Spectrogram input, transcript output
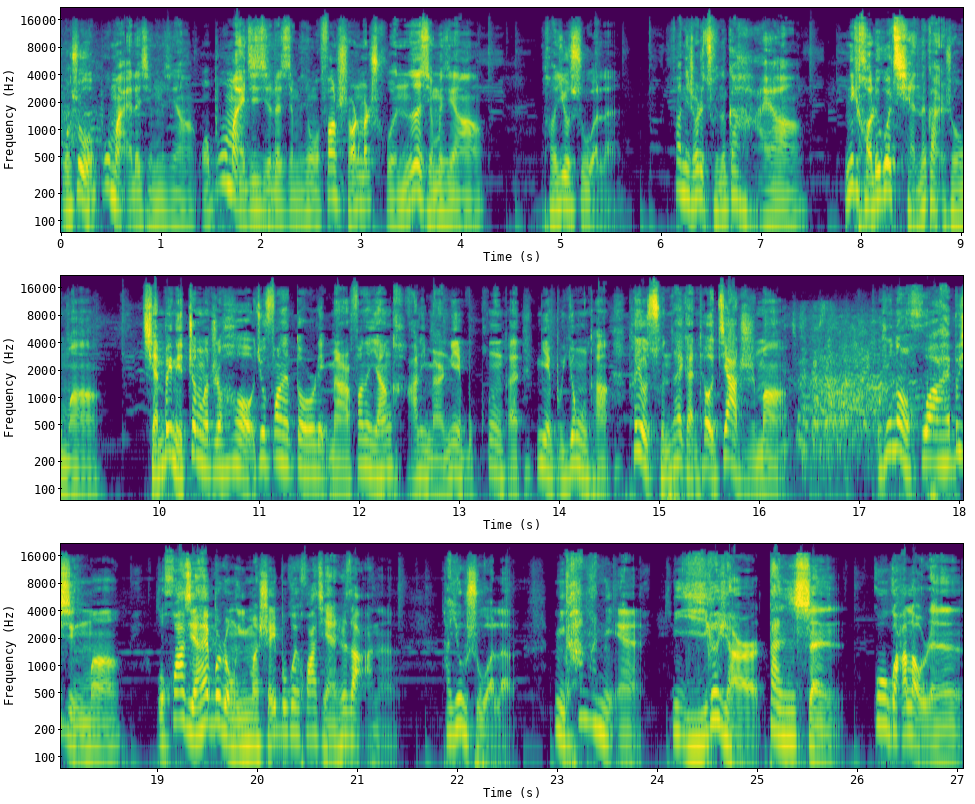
我说我不买了行不行？我不买基金了行不行？我放手里面存着行不行？他又说了，放你手里存着干啥呀？你考虑过钱的感受吗？钱被你挣了之后，就放在兜里面，放在银行卡里面，你也不碰它，你也不用它，它有存在感，它有价值吗？我说那我花还不行吗？我花钱还不容易吗？谁不会花钱是咋呢？他又说了，你看看你，你一个人单身孤寡老人，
